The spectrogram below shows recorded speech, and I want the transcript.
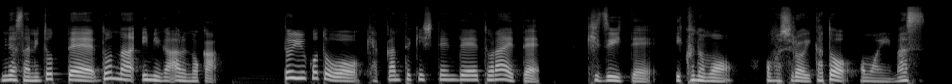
皆さんにとってどんな意味があるのかということを客観的視点で捉えて気づいていくのも面白いかと思います。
